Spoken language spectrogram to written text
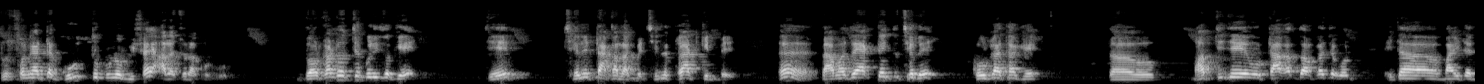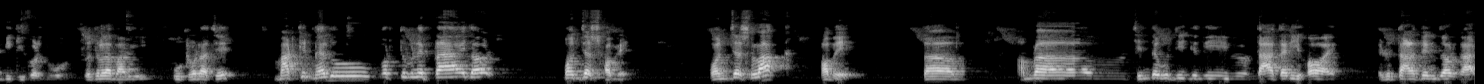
তোর সঙ্গে একটা গুরুত্বপূর্ণ বিষয় আলোচনা করব। দরকারটা হচ্ছে বলি তোকে যে ছেলে টাকা লাগবে, ছেলে ফ্ল্যাট কিনবে হ্যাঁ? তা আমাদের একটাই তো ছেলে কলকাতা থাকে। তা ভাবছি যে ও টাকার দরকার যখন এটা বাড়িটা বিক্রি করে দেবো। দোতলা বাড়ি, উঠোন আছে। মার্কেট ভ্যালু বর্তমানে প্রায় ধর পঞ্চাশ হবে। পঞ্চাশ লাখ হবে। তা আমরা চিন্তা করছি যদি তাড়াতাড়ি হয়, একটু তাড়াতাড়ি দরকার,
